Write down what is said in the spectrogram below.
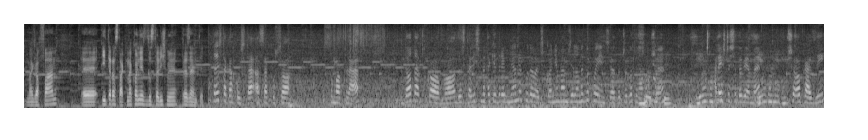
mega fan. E, I teraz tak, na koniec dostaliśmy prezenty. To jest taka chusta Asakuso Sumo Club. Dodatkowo dostaliśmy takie drewniane pudełeczko. Nie mam zielonego pojęcia, do czego to służy, ale jeszcze się dowiemy przy okazji.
